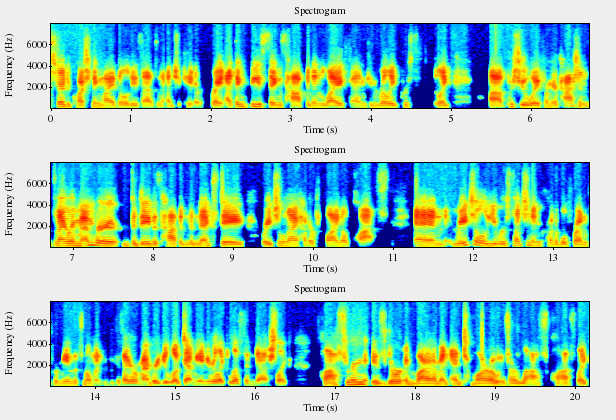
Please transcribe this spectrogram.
started questioning my abilities as an educator, right? I think these things happen in life and can really pers- like uh, push you away from your passions. And I remember the day this happened, the next day, Rachel and I had our final class. And Rachel, you were such an incredible friend for me in this moment because I remember you looked at me and you were like, listen, Dash, like classroom is your environment and tomorrow is our last class. Like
